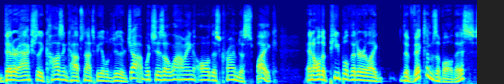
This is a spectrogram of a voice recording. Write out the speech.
that are actually causing cops not to be able to do their job, which is allowing all this crime to spike. And all the people that are like the victims of all this,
